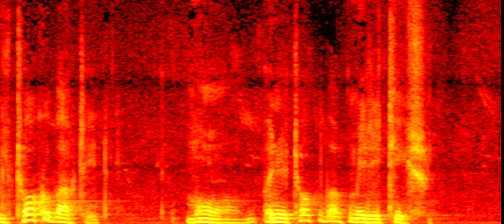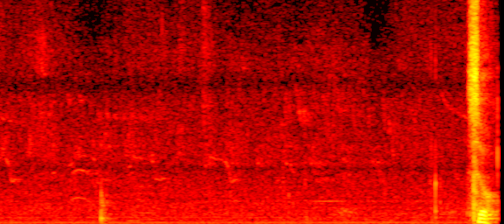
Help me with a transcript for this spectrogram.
We'll talk about it more when we talk about meditation. So,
